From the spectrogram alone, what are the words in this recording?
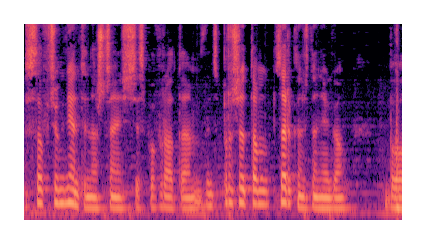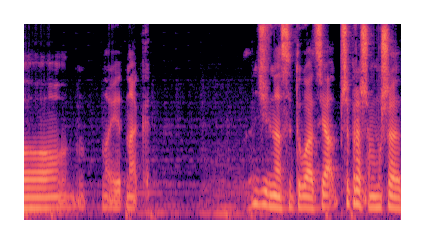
został wciągnięty na szczęście z powrotem, więc proszę tam zerknąć do niego bo no jednak dziwna sytuacja. Przepraszam, muszę,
